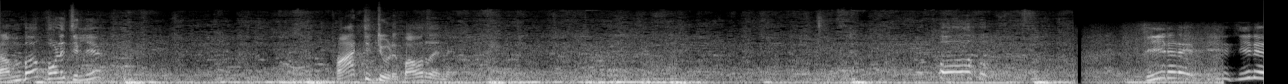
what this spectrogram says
സംഭവം പൊളിച്ചില്ല? ആറ്റിറ്റ്യൂഡ് പവർ തന്നെ. സീനടെ സീന് സീന്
